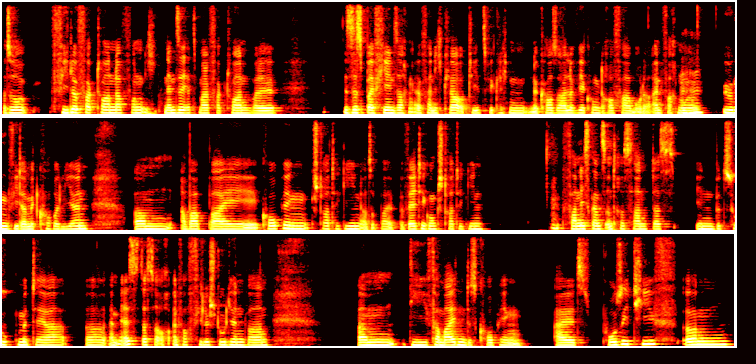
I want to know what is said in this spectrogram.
also viele Faktoren davon, ich nenne sie jetzt mal Faktoren, weil es ist bei vielen Sachen einfach nicht klar, ob die jetzt wirklich eine kausale Wirkung darauf haben oder einfach nur mhm. irgendwie damit korrelieren. Ähm, aber bei Coping-Strategien, also bei Bewältigungsstrategien, fand ich es ganz interessant, dass in Bezug mit der äh, MS, dass da auch einfach viele Studien waren, ähm, die vermeidendes Coping als positiv ähm,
